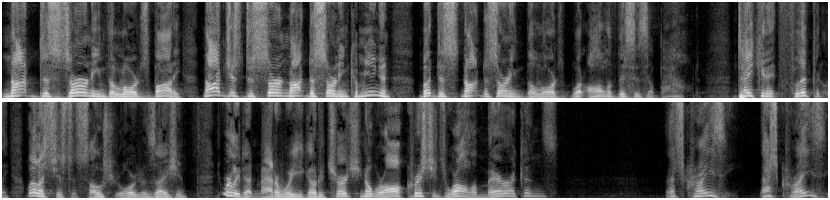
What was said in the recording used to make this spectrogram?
not discerning the Lord's body. Not just discern, not discerning communion, but dis, not discerning the Lord's, what all of this is about. Taking it flippantly. Well, it's just a social organization. It really doesn't matter where you go to church. You know, we're all Christians, we're all Americans. That's crazy. That's crazy.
